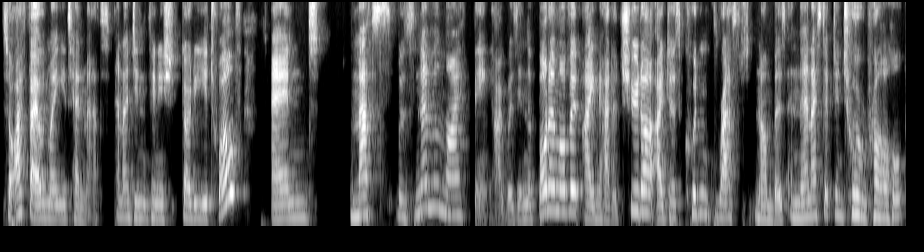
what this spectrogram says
So I failed my year 10 maths and I didn't finish, go to year 12. And maths was never my thing. I was in the bottom of it. I had a tutor. I just couldn't grasp numbers. And then I stepped into a role,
